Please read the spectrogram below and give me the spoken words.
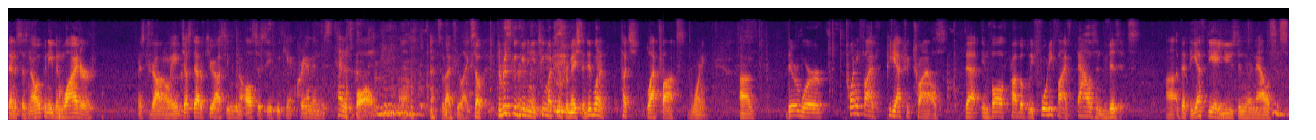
dentist says, now open even wider. Mr. Donnelly. Just out of curiosity, we're going to also see if we can't cram in this tennis ball. Um, that's what I feel like. So, the risk of giving you too much information, I did want to touch black box warning. Um, there were 25 pediatric trials that involved probably 45,000 visits uh, that the FDA used in their analysis.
